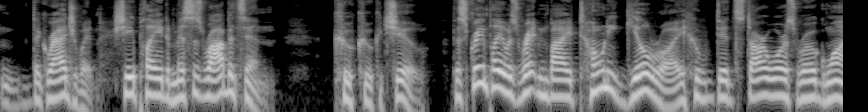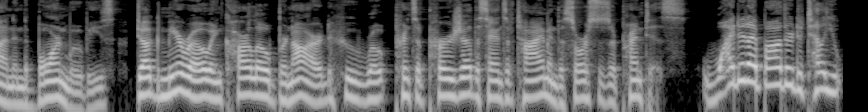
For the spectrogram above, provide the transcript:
The Graduate. She played Mrs. Robinson. Cuckoo Cachoo. The screenplay was written by Tony Gilroy, who did Star Wars Rogue One and the Bourne movies, Doug Miro and Carlo Bernard, who wrote Prince of Persia, The Sands of Time, and The Sorcerer's Apprentice. Why did I bother to tell you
